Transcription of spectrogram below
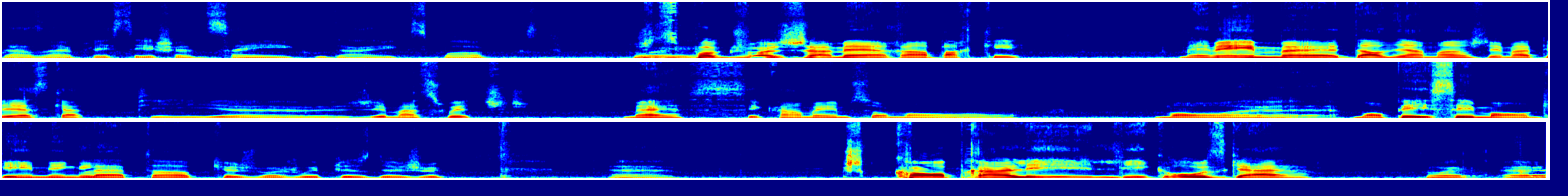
dans un PlayStation 5 ou dans Xbox. Je dis pas que je vais jamais rembarquer, mais même euh, dernièrement, j'ai ma PS4 puis euh, j'ai ma Switch, mais c'est quand même sur mon mon, euh, mon PC, mon gaming laptop, que je vais jouer plus de jeux. Je comprends les, les grosses guerres. Ouais. Euh,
